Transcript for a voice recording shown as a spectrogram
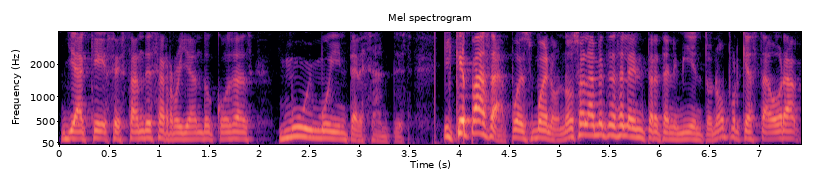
ya que se están desarrollando cosas muy, muy interesantes. ¿Y qué pasa? Pues bueno, no solamente es el entretenimiento, ¿no? Porque hasta ahora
